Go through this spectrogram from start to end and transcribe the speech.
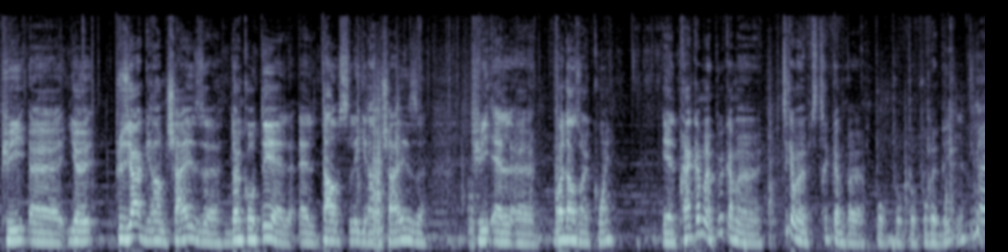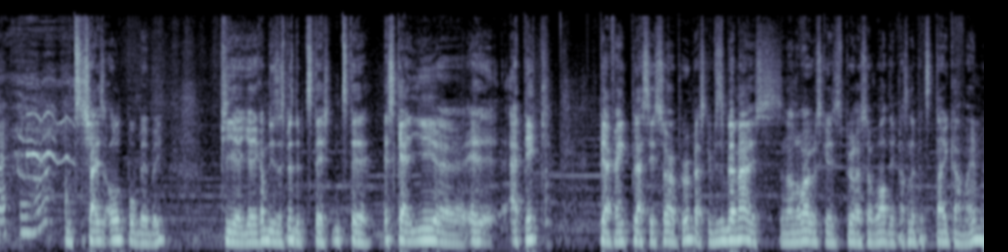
Puis, euh, il y a plusieurs grandes chaises. D'un côté, elle, elle tasse les grandes chaises. Puis, elle euh, va dans un coin. Et elle prend comme un peu comme un. Tu sais, comme un petit truc comme pour, pour, pour, pour- pour bébé. là. Ouais. Une petite chaise haute pour bébé. Puis, euh, il y a comme des espèces de petits, es- escaliers euh, à pic. Puis, afin de placer ça un peu, parce que visiblement, c'est un endroit où est-ce que tu recevoir des personnes de petite taille quand même.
